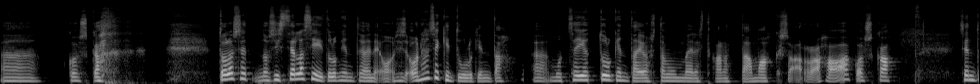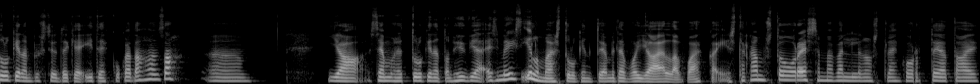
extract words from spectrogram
ää, koska Tuollaiset, no siis sellaisia tulkintoja ne on, siis onhan sekin tulkinta, ää, mutta se ei ole tulkinta, josta mun mielestä kannattaa maksaa rahaa, koska sen tulkinnan pystyy tekemään itse kuka tahansa. Ää, ja semmoiset tulkinnat on hyviä, esimerkiksi ilmaistulkintoja, mitä voi jaella vaikka Instagram-storeissa, mä välillä nostelen kortteja, tai,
